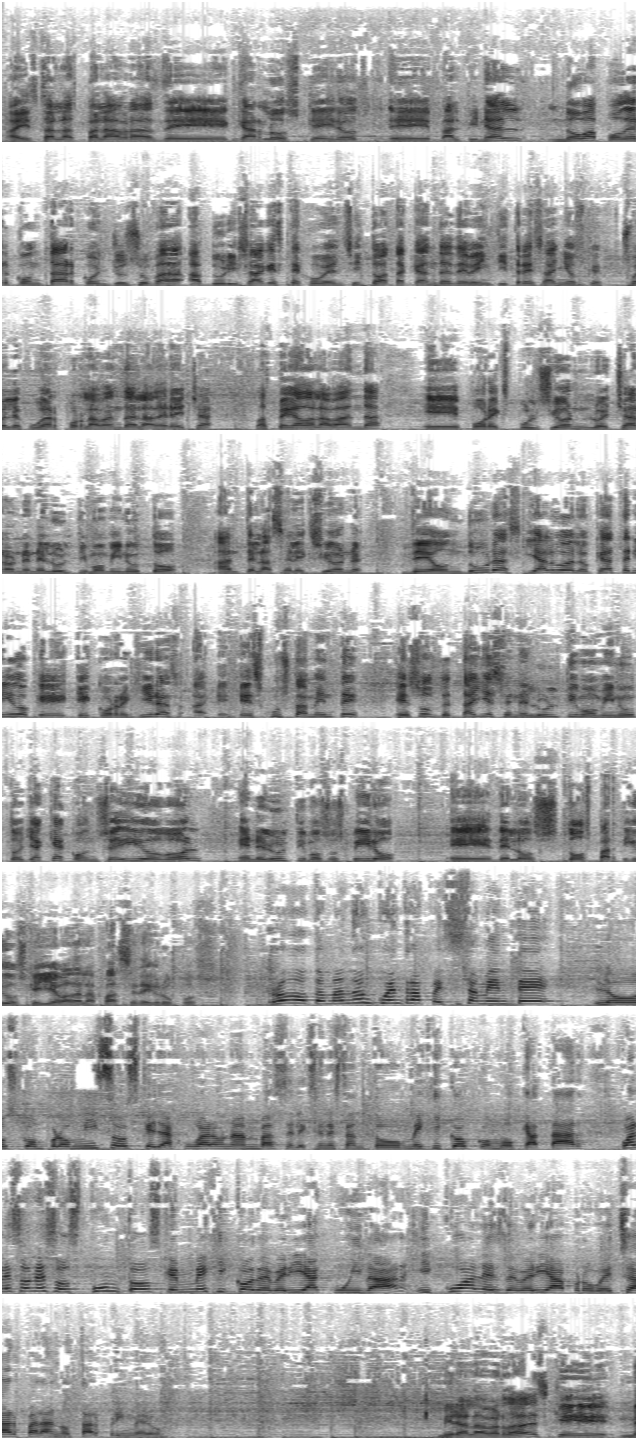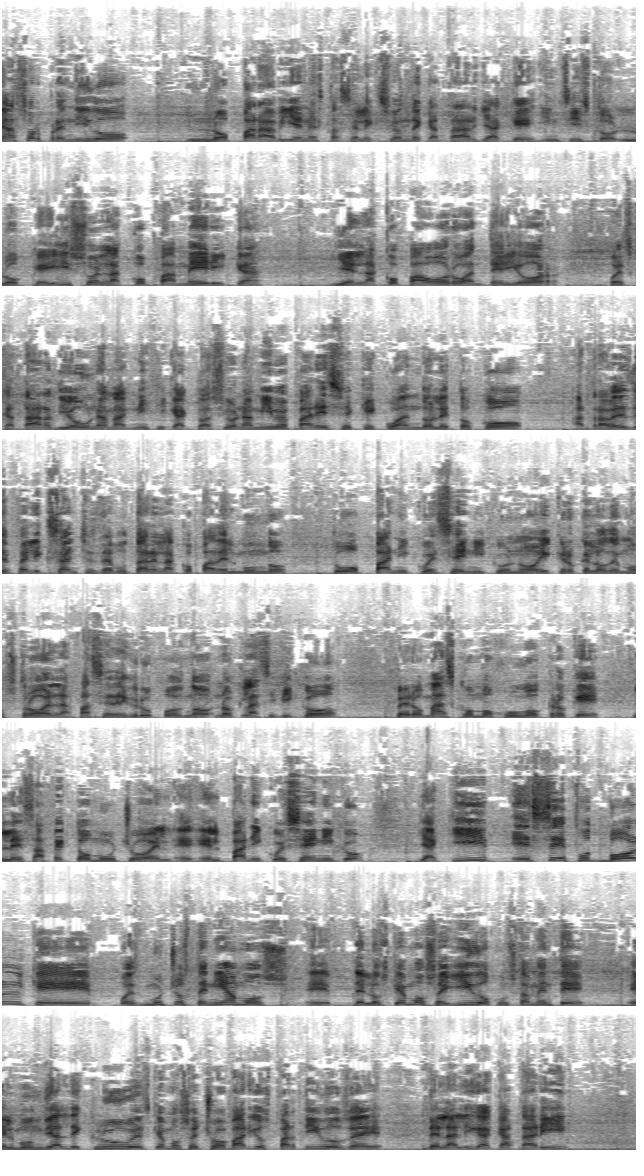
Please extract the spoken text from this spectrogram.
Ahí están las palabras de Carlos Queiroz. Eh, al final no va a poder contar con Yusuf Abdurizag, este jovencito atacante de 23 años que suele jugar por la banda de la derecha, más pegado a la banda. Eh, por expulsión lo echaron en el último minuto ante la selección de Honduras y algo de lo que ha tenido que, corregir es, es, justamente esos detalles en el último minuto, ya que ha concedido gol en el último suspiro eh, de los dos partidos que lleva de la fase de grupos. Rodo, Rodo, tomando en cuenta precisamente los compromisos que ya jugaron ambas selecciones, tanto México como Qatar, ¿cuáles son esos puntos que México debería cuidar y cuáles debería aprovechar para anotar primero? Mira, la verdad es que me ha sorprendido no para bien esta selección de Qatar, ya que, insisto, lo que hizo en la Copa América y en la Copa Oro anterior, pues Qatar dio una magnífica actuación. A mí me parece que cuando le tocó a través de Félix Sánchez debutar en la Copa del Mundo, tuvo pánico escénico, ¿no? Y creo que lo demostró en la fase de grupos, no, no clasificó, pero más cómo jugó. Creo que les afectó mucho el, pánico escénico y aquí ese fútbol que pues muchos teníamos, eh, de los que hemos seguido justamente el Mundial de Clubes, que hemos hecho varios partidos de, de la Liga Catarí,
